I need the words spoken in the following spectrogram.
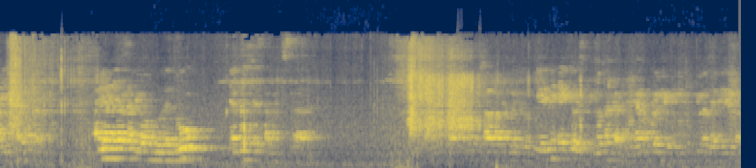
ahí está. Ahí ya salió de tú, ya no es esta magistrada. Vamos a ver que lo tiene. Héctor Espinosa Castellano fue el que que salir en la,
